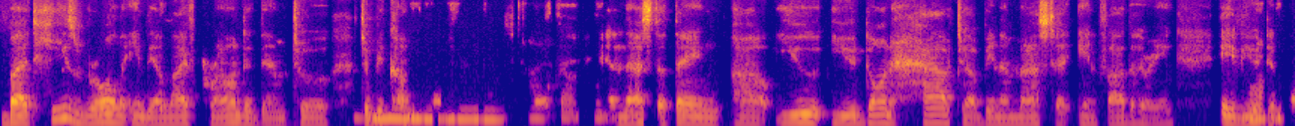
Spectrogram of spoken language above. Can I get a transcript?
but his role in their life grounded them to to become. Mm-hmm. And that's the thing. Uh, you you don't have to have been a master in fathering if you develop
